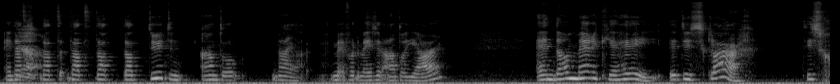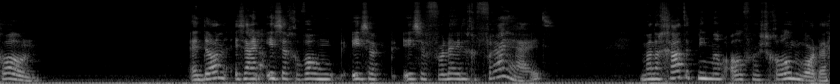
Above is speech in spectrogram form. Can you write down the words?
En dat, Ja. dat, dat, dat, dat duurt een aantal, nou ja, voor de meeste een aantal jaar. En dan merk je, hé, hey, het is klaar. Het is schoon. En dan zijn, is er gewoon is er, is er volledige vrijheid. Maar dan gaat het niet meer over schoon worden.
